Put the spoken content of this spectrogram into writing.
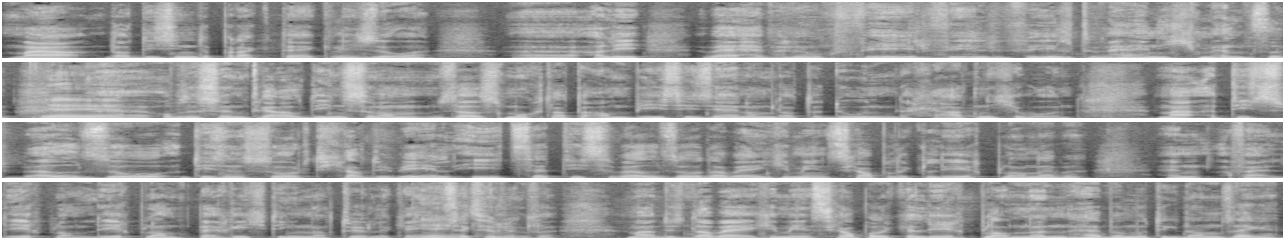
Maar ja, dat is in de praktijk niet zo. Hè. Uh, allee, wij hebben ook veel, veel, veel te weinig mensen ja, ja, uh, op de centraal diensten, om, zelfs mocht dat de ambitie zijn om dat te doen. Dat gaat niet gewoon. Maar het is wel zo, het is een soort gradueel iets. Hè. Het is wel zo dat wij een gemeenschappelijk leerplan hebben. En, enfin, leerplan, leerplan per richting natuurlijk. Hè, maar dus dat wij gemeenschappelijke leerplannen hebben, moet ik dan zeggen,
